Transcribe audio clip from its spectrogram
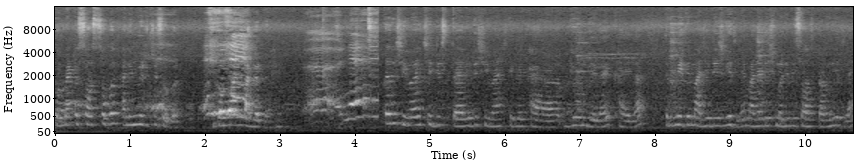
टोमॅटो सॉस सोबत आणि मिरची सोबत. लागत आहे. तर शिवांची डिश तयार होती. शिवांश तिकडे खा घेऊन गेलाय खायला. तर मी इथे माझी डिश घेतली. माझ्या डिशमध्ये मी सॉस काढून घेतलाय.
